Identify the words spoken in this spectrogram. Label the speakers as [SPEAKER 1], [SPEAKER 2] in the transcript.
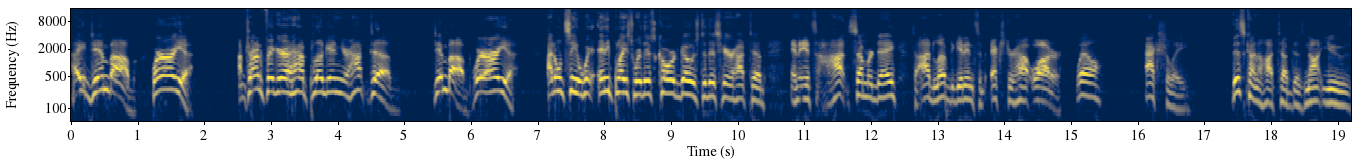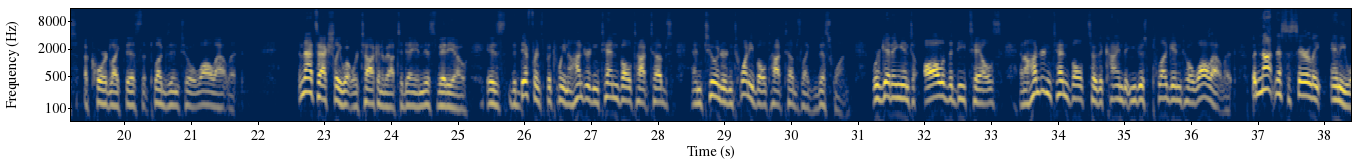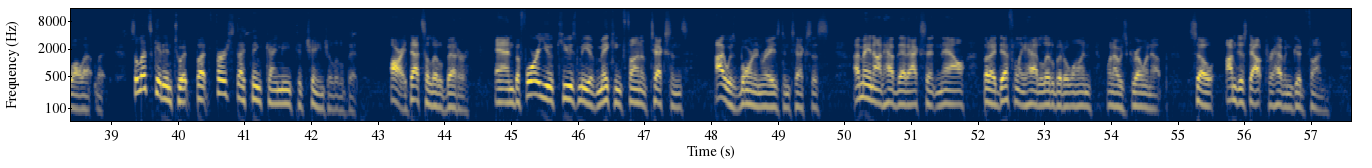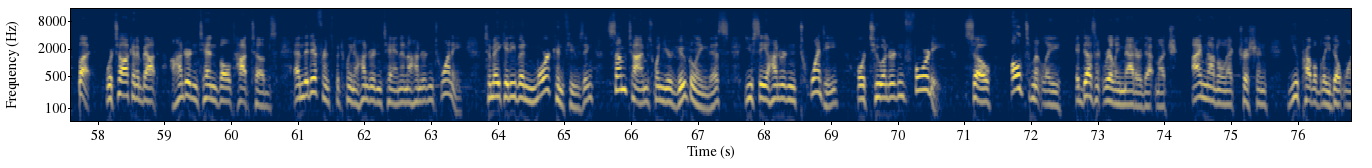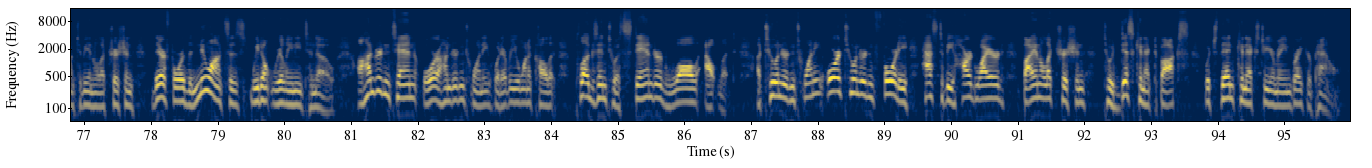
[SPEAKER 1] Hey, Jim Bob, where are you? I'm trying to figure out how to plug in your hot tub. Jim Bob, where are you? I don't see any place where this cord goes to this here hot tub, and it's a hot summer day, so I'd love to get in some extra hot water. Well, actually, this kind of hot tub does not use a cord like this that plugs into a wall outlet. And that's actually what we're talking about today in this video, is the difference between 110 volt hot tubs and 220 volt hot tubs like this one. We're getting into all of the details, and 110 volts are the kind that you just plug into a wall outlet, but not necessarily any wall outlet. So let's get into it, but first I think I need to change a little bit. All right, that's a little better. And before you accuse me of making fun of Texans, I was born and raised in Texas. I may not have that accent now, but I definitely had a little bit of one when I was growing up. So I'm just out for having good fun. But we're talking about 110 volt hot tubs and the difference between 110 and 120. To make it even more confusing, sometimes when you're Googling this, you see 120 or 240. So ultimately, it doesn't really matter that much I'm not an electrician. You probably don't want to be an electrician. Therefore, the nuances we don't really need to know. 110 or 120, whatever you want to call it, plugs into a standard wall outlet. A 220 or a 240 has to be hardwired by an electrician to a disconnect box, which then connects to your main breaker panel.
